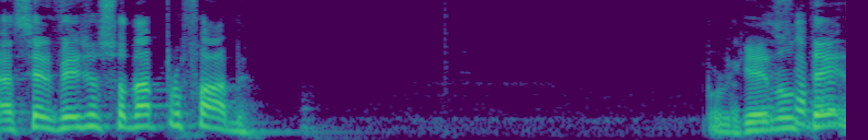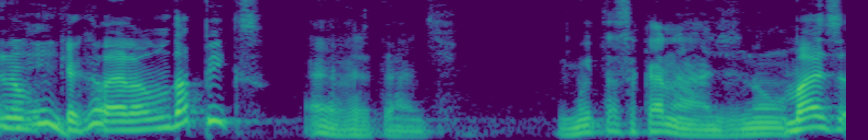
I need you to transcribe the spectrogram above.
a cerveja só dá pro Fábio. Porque não tem, não, porque a galera não dá pix. É verdade. Muita sacanagem. Não... Mas,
